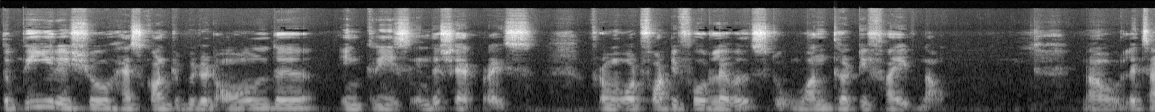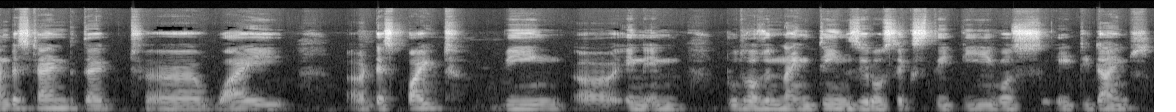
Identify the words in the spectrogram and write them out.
The P ratio has contributed all the increase in the share price from about 44 levels to 135 now. Now let's understand that uh, why, uh, despite being uh, in in 2019 06 the PE was 80 times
